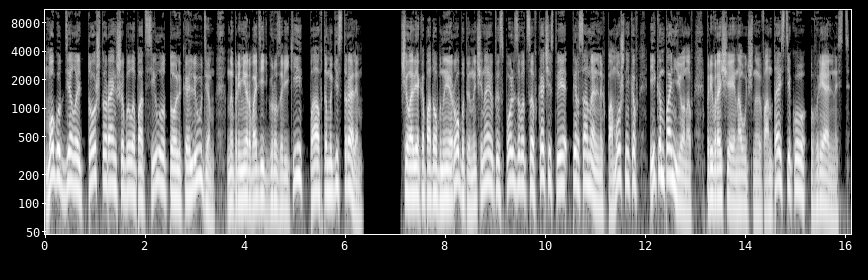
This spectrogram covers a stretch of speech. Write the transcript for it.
могут делать то, что раньше было под силу только людям, например, водить грузовики по автомагистралям. Человекоподобные роботы начинают использоваться в качестве персональных помощников и компаньонов, превращая научную фантастику в реальность.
